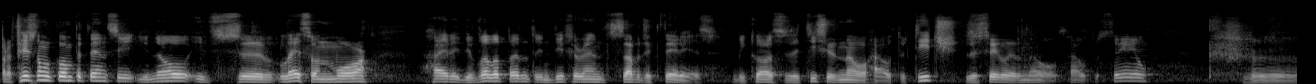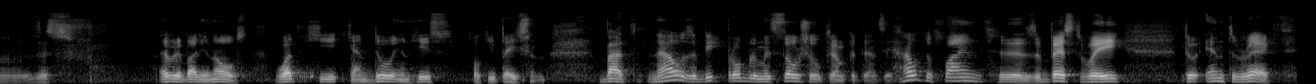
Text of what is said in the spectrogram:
Professional competency, you know, it's uh, less or more highly developed in different subject areas because the teacher knows how to teach, the sailor knows how to sail, uh, this, everybody knows what he can do in his occupation. But now the big problem is social competency, how to find uh, the best way to interact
